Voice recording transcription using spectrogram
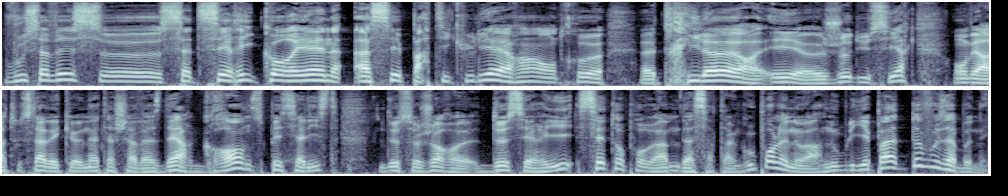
Vous savez, ce, cette série coréenne assez particulière hein, entre euh, thriller et euh, jeu du cirque. On verra tout cela avec Natacha Vazder, grande spécialiste de ce genre de série. C'est au programme d'un certain goût pour le noir. N'oubliez pas de vous abonner.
